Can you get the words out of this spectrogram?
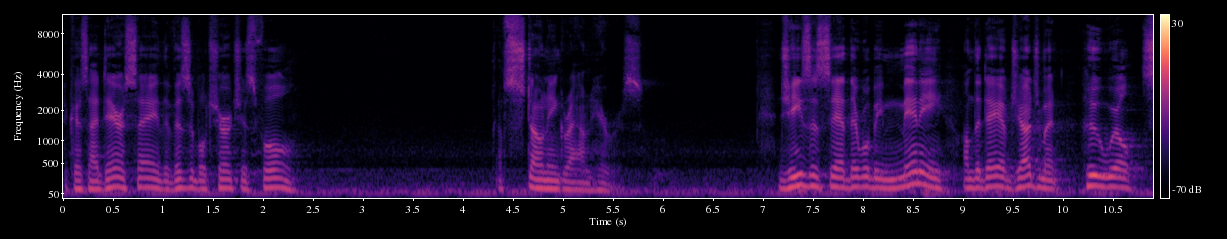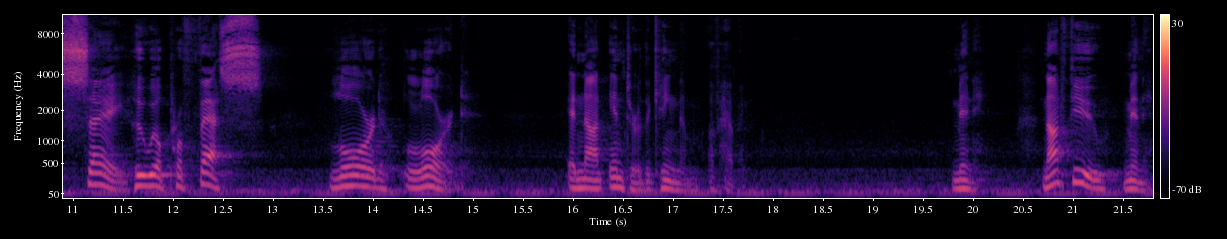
Because I dare say the visible church is full of stony ground hearers. Jesus said there will be many on the day of judgment who will say, who will profess, Lord, Lord, and not enter the kingdom of heaven. Many. Not few, many.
